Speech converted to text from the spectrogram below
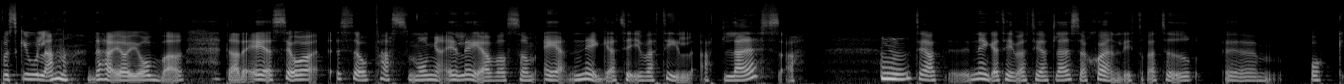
på skolan där jag jobbar, där det är så, så pass många elever som är negativa till att läsa. Mm. Till att, negativa till att läsa skönlitteratur. Um, och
